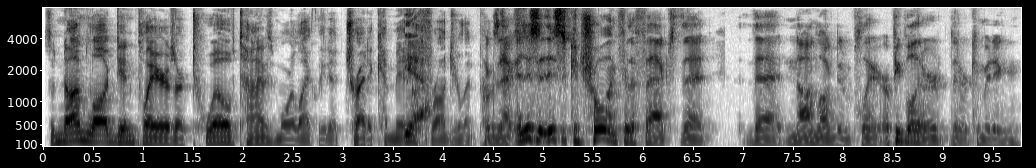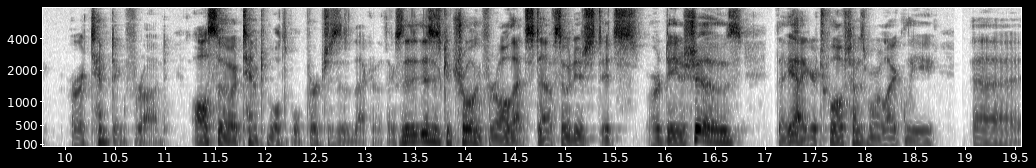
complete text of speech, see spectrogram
So non-logged in players are twelve times more likely to try to commit Yeah, a fraudulent purchase. Exactly. And this is this is controlling for the fact that that non-logged in player or people that are that are committing or attempting fraud also attempt multiple purchases and that kind of thing. So this is controlling for all that stuff. So it just it's our data shows that yeah, you're 12 times more likely uh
